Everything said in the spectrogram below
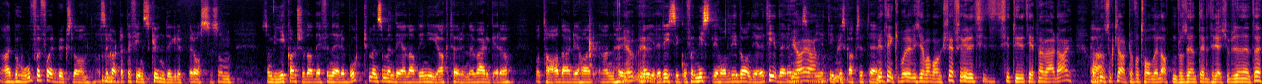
har behov for forbrukslån. Og så er det klart at det finnes kundegrupper også som, som vi kanskje da definerer bort, men som en del av de nye aktørene velger å, å ta der de har en høy, Ja, men- høyere risiko for mislighold i dårligere tider enn Ja, det som vi typisk aksepterer. jeg tenker på det, Hvis jeg var banksjef, så ville jeg sitte- og irritert meg hver dag over Ja. noen som klarte å få 12 eller 18% eller 23 rente,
